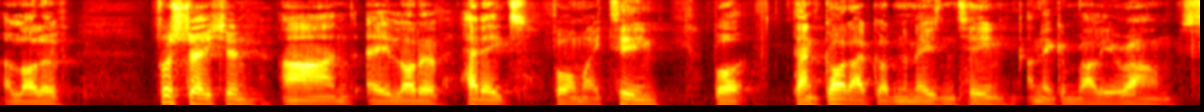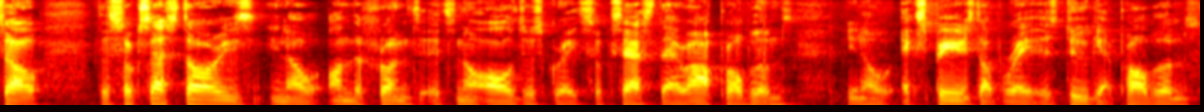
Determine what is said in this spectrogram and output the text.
a lot of frustration and a lot of headaches for my team. But thank God I've got an amazing team and they can rally around. So the success stories, you know, on the front, it's not all just great success. There are problems. You know, experienced operators do get problems.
